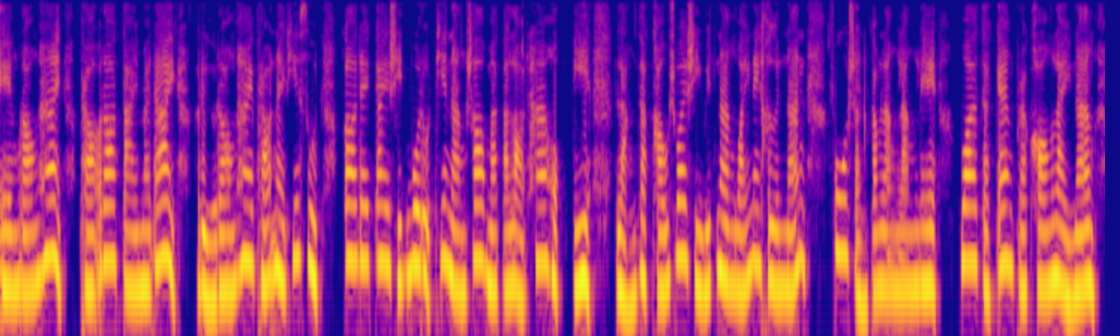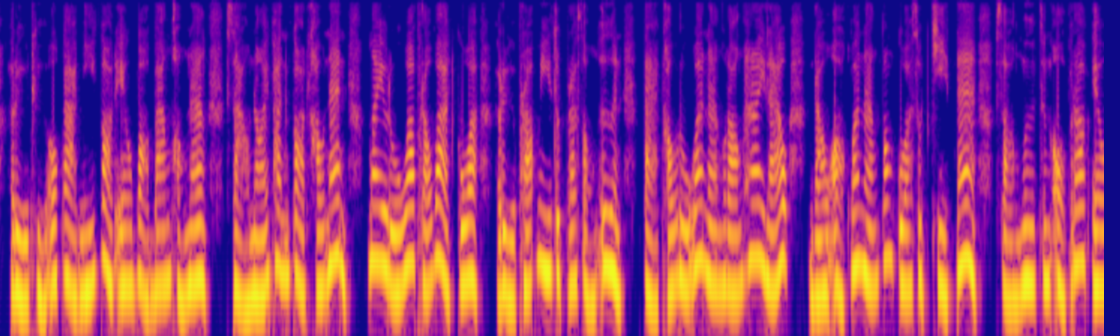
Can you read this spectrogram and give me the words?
เองร้องไห้ เพราะรอดตายมาได้ หรือร้องไห้เพราะในที่สุด ก็ได้ใกล้ชิดบุรุษที่นางชอบมาตลอด 5-6 ปี หลังจากเขาช่วยชีวิตนางไว้ในคืนนั้น ฟู่ฉินกำลังลังเลว่าจะแกล้งประคองไหล่นาง หรือถือโอกาสนี้กอดเอวบอบบางของนาง สาวน้อยพันกอดเขาแน่น ไม่รู้ว่าเพราะหวาดกลัว หรือเพราะมีจุดประสงค์อื่น แต่เขารู้ว่านางร้องไห้แล้ว เดาออกว่านางต้องกลัวสุดขีดแน่ สองมือจึงโอบรอบเอว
